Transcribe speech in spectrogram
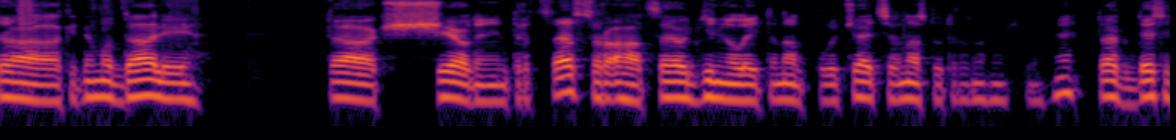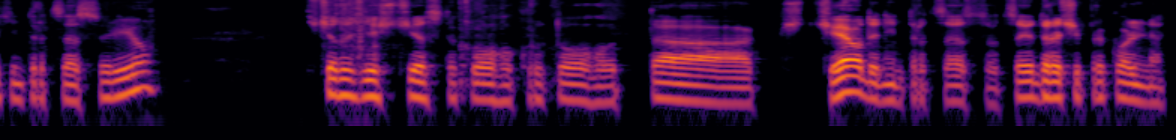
Так, йдемо далі. Так, ще один інтерцесор. Ага, це одільний лейтенант. Получається, у нас тут е, Так, 10 інтерцесорів. Що тут є ще з такого крутого? Так, ще один інтерцесор. Це, до речі, прикольно.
